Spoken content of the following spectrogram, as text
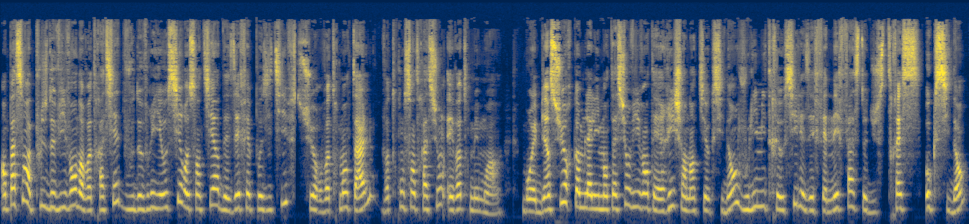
En passant à plus de vivant dans votre assiette, vous devriez aussi ressentir des effets positifs sur votre mental, votre concentration et votre mémoire. Bon, et bien sûr, comme l'alimentation vivante est riche en antioxydants, vous limiterez aussi les effets néfastes du stress oxydant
